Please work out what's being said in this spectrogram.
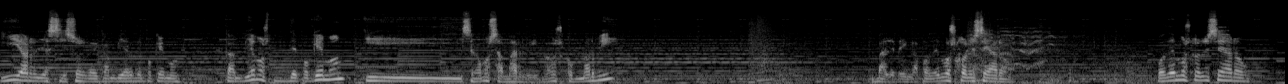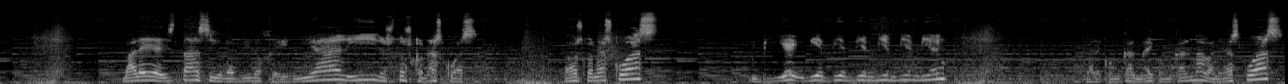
Y ahora ya sí es hora de cambiar de Pokémon. Cambiamos de Pokémon y sacamos a Marby. Vamos con Marby. Vale, venga, podemos con ese aro. Podemos con ese aro. Vale, ahí está, sigue dormido, genial. Y nosotros con Ascuas. Vamos con Ascuas. Bien, bien, bien, bien, bien, bien, bien. Vale, con calma, eh, con calma. Vale, Ascuas.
